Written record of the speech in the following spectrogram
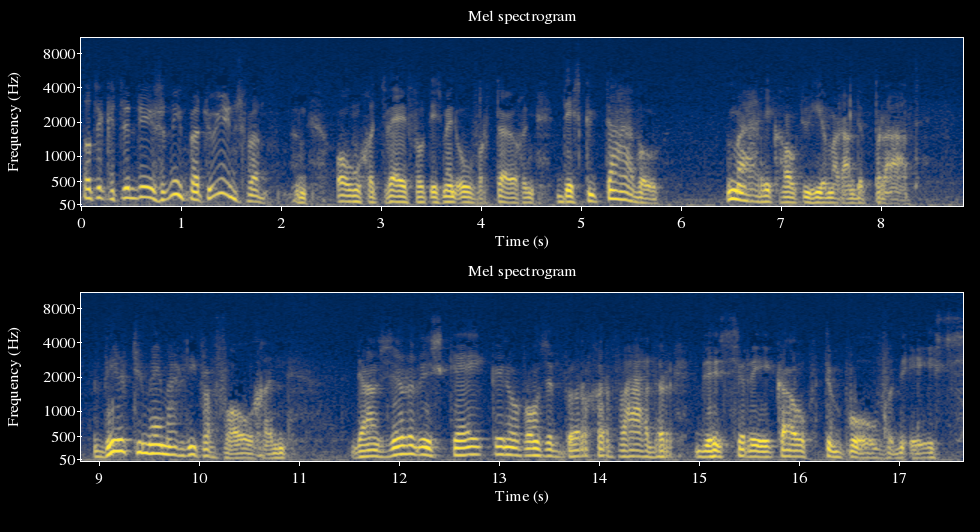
dat ik het in deze niet met u eens ben? Ongetwijfeld is mijn overtuiging discutabel. Maar ik houd u hier maar aan de praat. Wilt u mij maar liever volgen? Dan zullen we eens kijken of onze burgervader de schreek al te boven is.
